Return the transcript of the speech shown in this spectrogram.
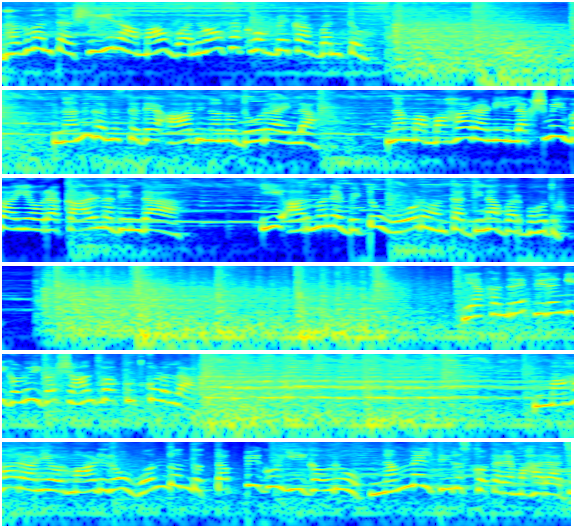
ಭಗವಂತ ಶ್ರೀರಾಮ ವನವಾಸಕ್ಕೆ ಹೋಗ್ಬೇಕಾಗ್ ಬಂತು. ನನ್ಗನ್ನಿಸ್ತಿದೆ ಆ ದಿನನೂ ದೂರ ಇಲ್ಲ. ನಮ್ಮ ಮಹಾರಾಣಿ ಲಕ್ಷ್ಮೀಬಾಯಿ ಅವರ ಕಾರಣದಿಂದ ಈ ಅರಮನೆ ಬಿಟ್ಟು ಓಡೋ ಅಂತ ದಿನ ಬರಬಹುದು. ಯಾಕಂದ್ರೆ ಫಿರಂಗಿಗಳು ಈಗ ಶಾಂತವಾಗಿ ಕೂತ್ಕೊಳ್ಳಲ್ಲ. ಮಹಾರಾಣಿ ಅವ್ರು ಮಾಡಿರೋ ಒಂದೊಂದು ತಪ್ಪಿಗೂ ಈಗ ಅವರು ನಮ್ಮೇಲ್ ತೀರಿಸ್ಕೋತಾರೆ ಮಹಾರಾಜ.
